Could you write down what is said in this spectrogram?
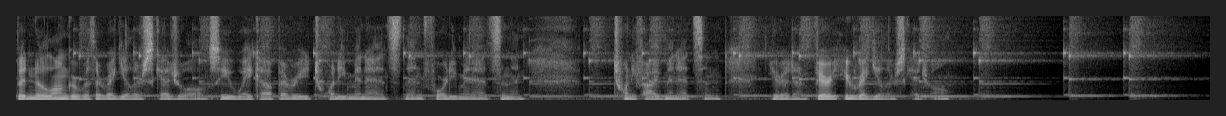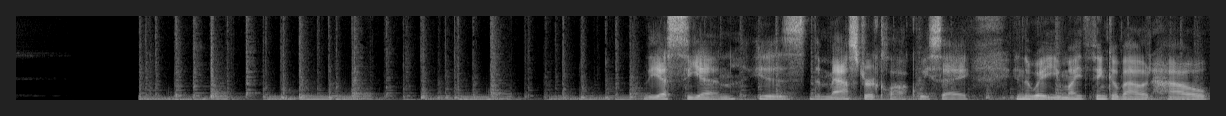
but no longer with a regular schedule. So you wake up every 20 minutes, then 40 minutes, and then 25 minutes, and you're at a very irregular schedule. The SCN is the master clock, we say, in the way you might think about how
